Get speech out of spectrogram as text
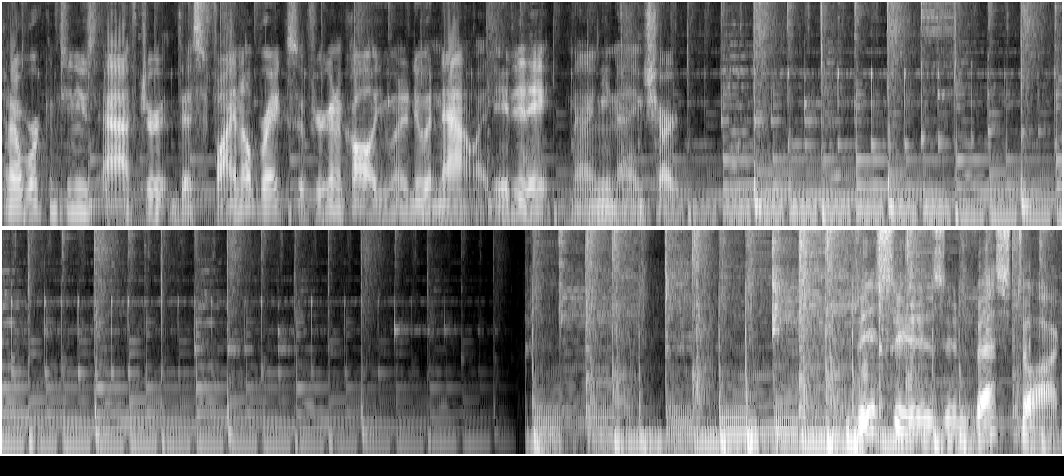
And our work continues after this final break. So if you're going to call, you want to do it now at 888 99 chart. This is Invest Talk.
